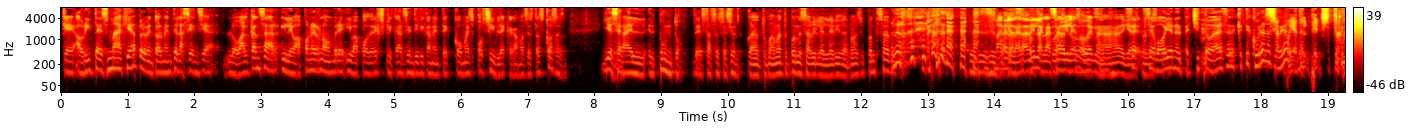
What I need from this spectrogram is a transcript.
que ahorita es magia, pero eventualmente la ciencia lo va a alcanzar y le va a poner nombre y va a poder explicar científicamente cómo es posible que hagamos estas cosas. Y ese era el, el, punto de esta asociación. Cuando tu mamá te pone sábila en la herida, ¿no? Así ponte sábila. la sábila, la sábila es buena. Ajá, Ce cebolla en el pechito. ¿verdad? ¿Qué te cura la cebolla? Cebolla en el pechito.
